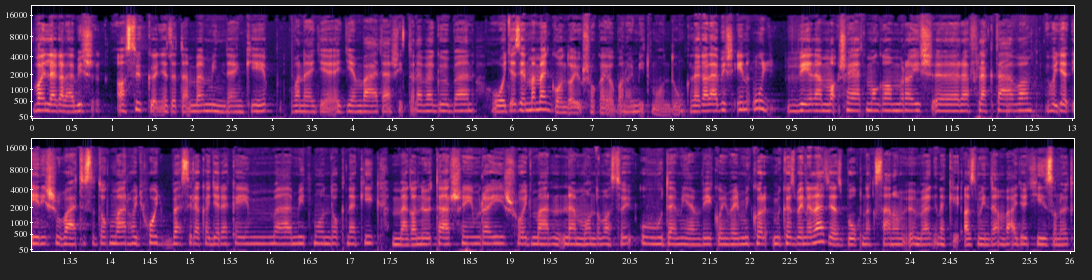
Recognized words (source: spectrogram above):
vagy legalábbis a szűk környezetemben mindenképp van egy, egy ilyen váltás itt a levegőben, hogy azért már meggondoljuk sokkal jobban, hogy mit mondunk. Legalábbis én úgy vélem ma, saját magamra is reflektálva, hogy én is változtatok már, hogy hogy beszélek a gyerekeimmel, mit mondok nekik, meg a nőtársaimra is, hogy már nem mondom azt, hogy ú, de milyen vékony vagy, mikor, miközben én lehet, hogy az bóknak szánom, ő meg neki az minden vágy, hogy hízon 5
